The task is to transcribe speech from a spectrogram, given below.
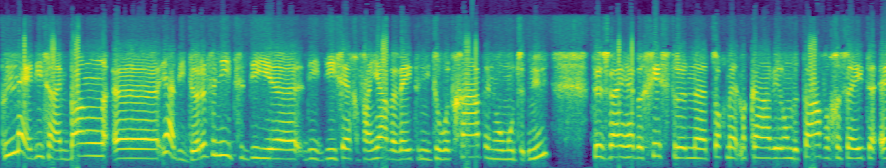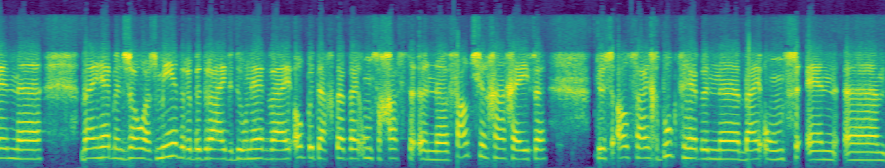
Nee, die zijn bang. eh, ja, die durven niet. Die, eh, die, die zeggen van ja, we weten niet hoe het gaat en hoe moet het nu. Dus wij hebben gisteren eh, toch met elkaar weer om de tafel gezeten. En eh, wij hebben, zoals meerdere bedrijven doen, hebben wij ook bedacht dat wij onze gasten een eh, voucher gaan geven. Dus als zij geboekt hebben eh, bij ons en ehm,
